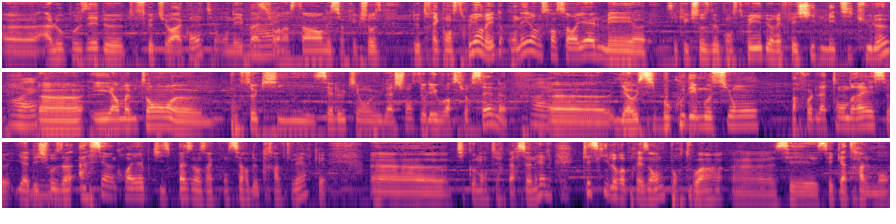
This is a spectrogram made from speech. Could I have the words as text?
euh, à l'opposé de tout ce que tu racontes. On n'est pas Ouais. sur l'instinct, on est sur quelque chose de très construit. On est, on est dans le sensoriel, mais euh, c'est quelque chose de construit, de réfléchi, de méticuleux. Et en même temps, pour ceux qui, celles qui ont eu la chance de les voir sur scène, Ouais. euh, il y a aussi beaucoup d'émotions, parfois de la tendresse. Il y a Mm. des choses assez incroyables qui se passent dans un concert de Kraftwerk. Euh, petit commentaire personnel. Qu'est-ce qu'ils représentent pour toi, euh, ces, ces quatre Allemands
